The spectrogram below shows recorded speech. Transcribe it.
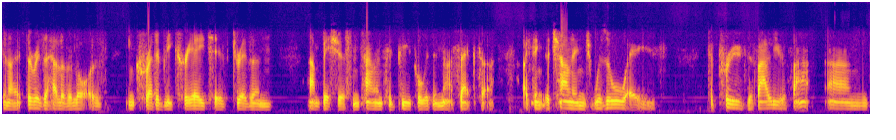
you know, there is a hell of a lot of incredibly creative, driven, ambitious, and talented people within that sector. I think the challenge was always to prove the value of that, and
